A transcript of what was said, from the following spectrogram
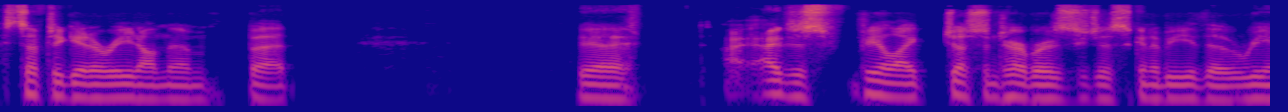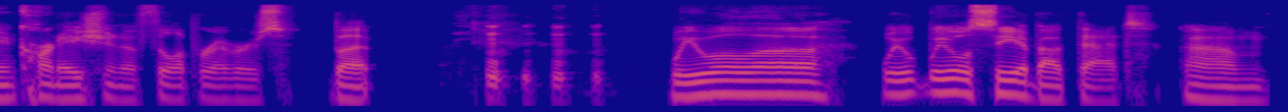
It's tough to get a read on them, but yeah, I, I just feel like Justin Herbert is just going to be the reincarnation of Philip Rivers. But we will, uh, we we will see about that. Um,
